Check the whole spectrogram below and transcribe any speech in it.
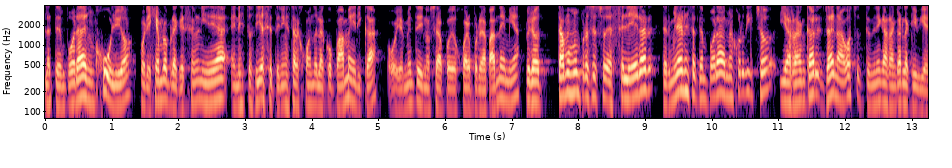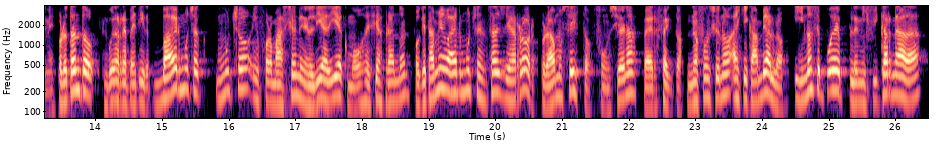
la temporada en julio, por ejemplo, para que se den una idea, en estos días se tenía que estar jugando la Copa América, obviamente no se ha podido jugar por la pandemia, pero estamos en un proceso de acelerar, terminar esta temporada, mejor dicho, y arrancar, ya en agosto tendría que arrancar la que viene. Por lo tanto, voy a repetir, va a haber mucha, mucha información en el día a día, como vos decías, Brandon, porque también va a haber mucho ensayo y error. Probamos esto, funciona, perfecto. No funcionó, hay que cambiarlo. Y no se puede planificar nada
